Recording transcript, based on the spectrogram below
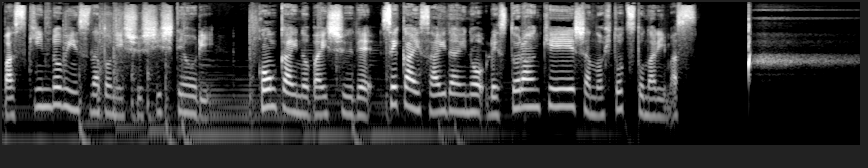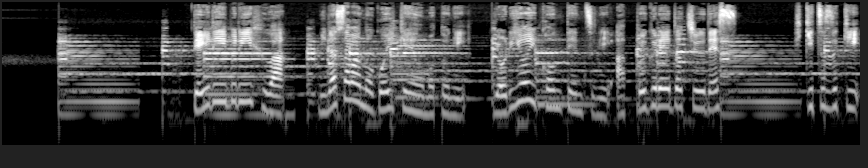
バスキン・ロビンスなどに出資しており今回の買収で世界最大のレストラン経営者の一つとなります。デイリーブリーフは皆様のご意見をもとにより良いコンテンツにアップグレード中です。引き続き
